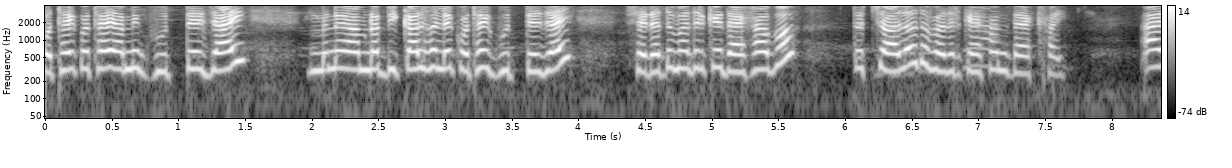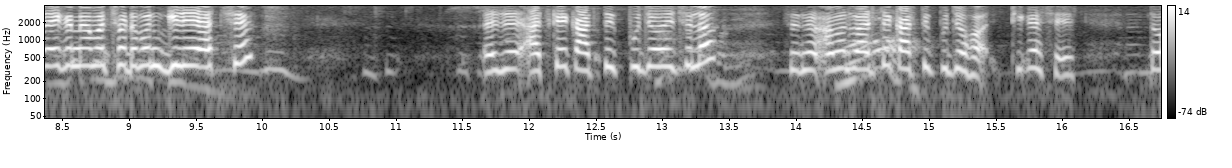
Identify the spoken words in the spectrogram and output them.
কোথায় কোথায় আমি ঘুরতে যাই। মানে আমরা বিকাল হলে কোথায় ঘুরতে যাই, সেটা তোমাদেরকে দেখাবো। তো চলো তোমাদেরকে এখন দেখাই। আর এখানে আমার ছোটো বোন গিলে যাচ্ছে। এই যে আজকে কার্তিক পুজো হয়েছিল আমাদের বাড়িতে কার্তিক পুজো হয়, ঠিক আছে? তো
